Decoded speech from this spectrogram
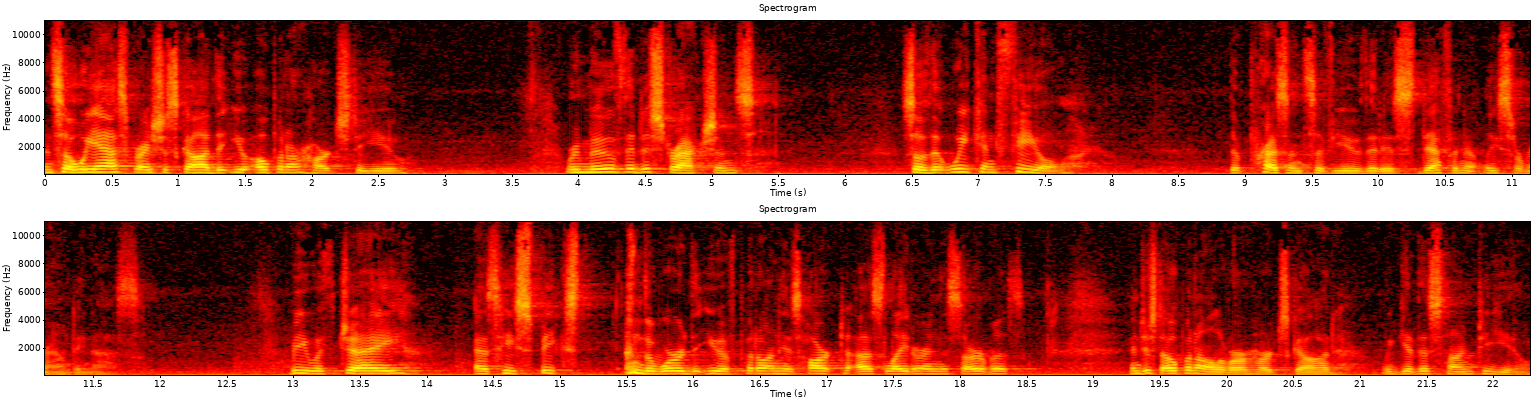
And so we ask, gracious God, that you open our hearts to you. Remove the distractions so that we can feel the presence of you that is definitely surrounding us. Be with Jay as he speaks the word that you have put on his heart to us later in the service. And just open all of our hearts, God. We give this time to you.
